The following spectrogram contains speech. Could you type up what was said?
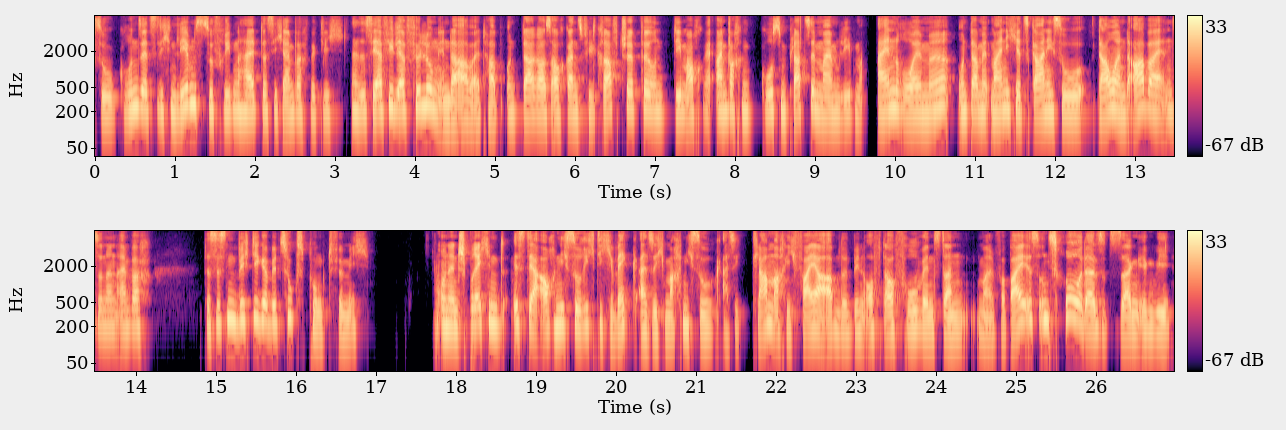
so grundsätzlichen Lebenszufriedenheit, dass ich einfach wirklich also sehr viel Erfüllung in der Arbeit habe und daraus auch ganz viel Kraft schöpfe und dem auch einfach einen großen Platz in meinem Leben einräume. Und damit meine ich jetzt gar nicht so dauernd arbeiten, sondern einfach, das ist ein wichtiger Bezugspunkt für mich. Und entsprechend ist er auch nicht so richtig weg. Also ich mache nicht so, also klar mache ich Feierabend und bin oft auch froh, wenn es dann mal vorbei ist und so oder sozusagen irgendwie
